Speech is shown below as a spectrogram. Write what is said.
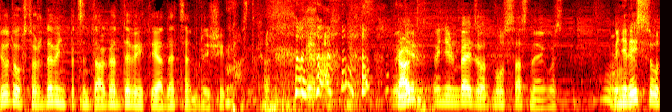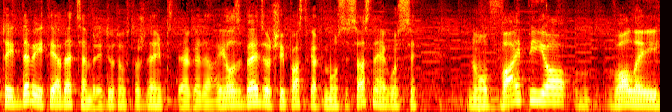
2019. gada 9. decembrī šī pastkarte. Kad? Viņa, viņa ir beidzot mūs sasniegusi. Viņa ir izsūtīta 9. decembrī 2019. gadā. Ielas beidzot šī pastkarte mūs ir sasniegusi no Vaipio Volī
